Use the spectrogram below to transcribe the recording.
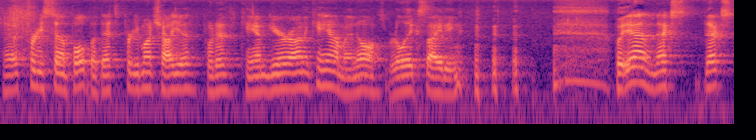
that's pretty simple, but that's pretty much how you put a cam gear on a cam. I know it's really exciting. but yeah, next next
